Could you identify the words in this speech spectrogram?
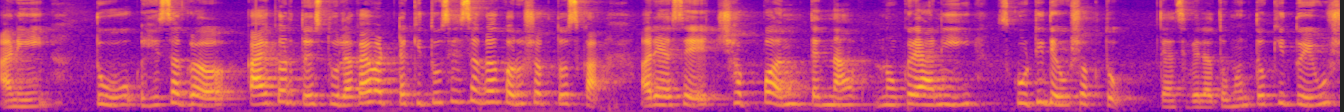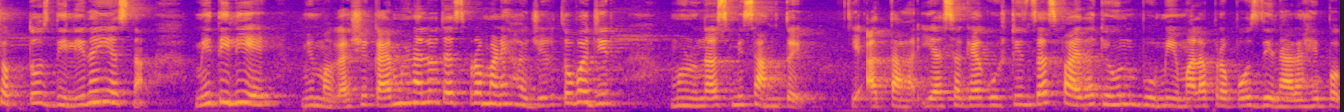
आणि तू हे सगळं काय करतोयस? तुला काय वाटतं की तूच हे सगळं करू शकतोस का? अरे असे छप्पन त्यांना नोकऱ्या आणि स्कूटी देऊ शकतो. त्याच वेळेला तो म्हणतो की तू येऊ शकतोस दिली नाही आहेस ना. मी दिली आहे. मी मगाशी काय म्हणालो त्याचप्रमाणे? हजीर तो वजीर. म्हणूनच मी सांगतोय की आता या सगळ्या गोष्टींचाच फायदा घेऊन भूमी मला प्रपोज देणार आहे बघ.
